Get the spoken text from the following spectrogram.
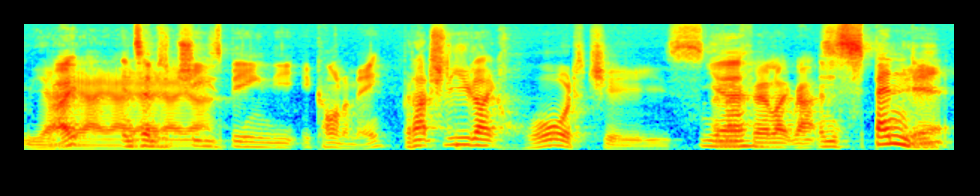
Yeah, right? yeah, yeah, In yeah, terms of yeah. cheese being the economy, But actually, you like hoard cheese. yeah, And I feel like that's and spend it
